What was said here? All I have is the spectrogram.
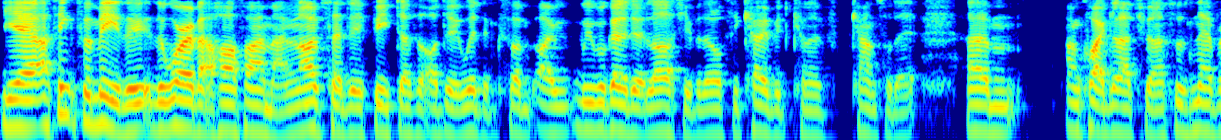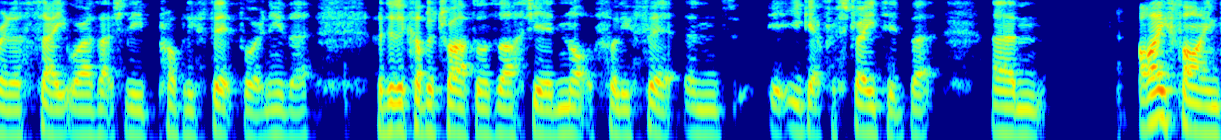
Yeah, I think for me the the worry about half Ironman, and I've said if Beef does it, I'll do it with him because we were going to do it last year, but then obviously COVID kind of cancelled it. Um, I'm quite glad to be honest. I was never in a state where I was actually properly fit for it either. I did a couple of triathlons last year, not fully fit, and it, you get frustrated. But um, I find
